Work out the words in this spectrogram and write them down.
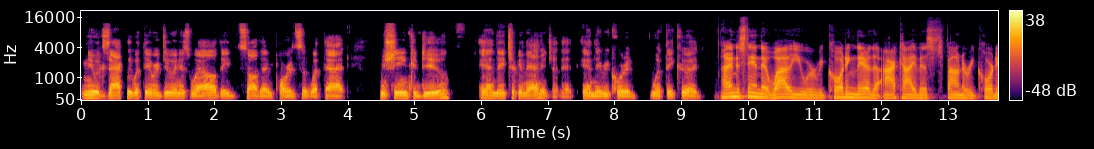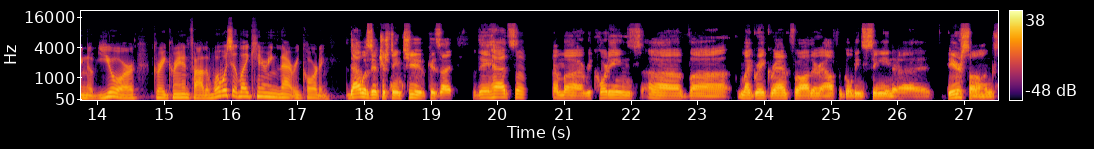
knew exactly what they were doing as well. They saw the importance of what that machine could do and they took advantage of it and they recorded what they could. I understand that while you were recording there, the archivists found a recording of your great grandfather. What was it like hearing that recording? That was interesting too, because I they had some some uh, recordings of uh, my great grandfather Alfred Golding singing uh, deer songs.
